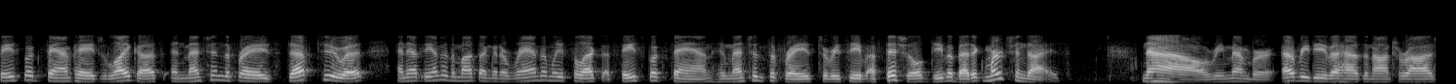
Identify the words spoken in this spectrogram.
Facebook fan page, like us, and mention the phrase step to it. And at the end of the month, I'm going to randomly select a Facebook fan who mentions the phrase to receive official Divabetic merchandise. Now, remember, every diva has an entourage,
